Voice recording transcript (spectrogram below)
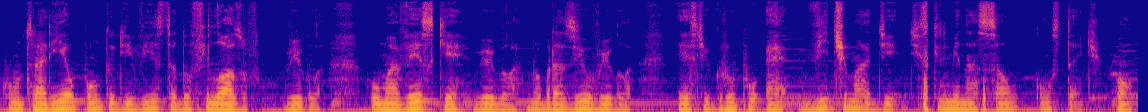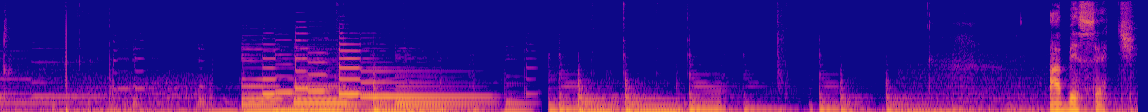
contraria o ponto de vista do filósofo, vírgula, uma vez que, vírgula, no Brasil, vírgula, este grupo é vítima de discriminação constante. Ponto. AB7.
